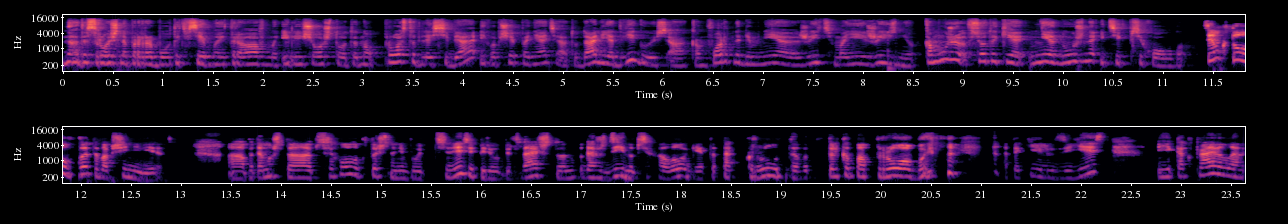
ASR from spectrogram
надо срочно проработать все мои травмы или еще что-то, но просто для себя и вообще понять, а туда ли я двигаюсь, а комфортно ли мне жить моей жизнью. Кому же все-таки не нужно идти к психологу? Тем, кто в это вообще не верит а, потому что психолог точно не будет сидеть и переубеждать, что ну подожди, ну психология это так круто, вот только попробуй. а такие люди есть. И, как правило,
